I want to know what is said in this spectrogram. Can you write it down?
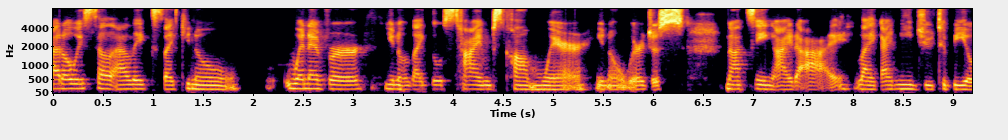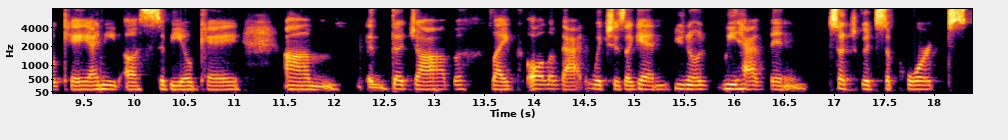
I'd always tell Alex, like, you know, whenever, you know, like those times come where, you know, we're just not seeing eye to eye, like, I need you to be okay. I need us to be okay. Um, the job, like all of that, which is again, you know, we have been such good supports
